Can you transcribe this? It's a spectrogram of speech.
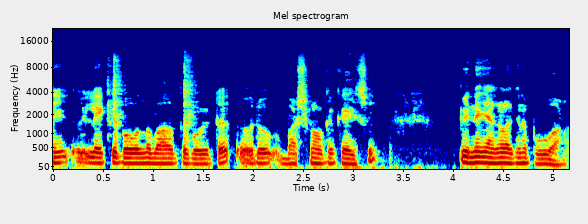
ഏഹ് നാടുകാണിയിലേക്ക് പോകുന്ന ഭാഗത്ത് പോയിട്ട് ഒരു ഭക്ഷണമൊക്കെ കഴിച്ച് പിന്നെ ഞങ്ങളങ്ങനെ പോവുകയാണ്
